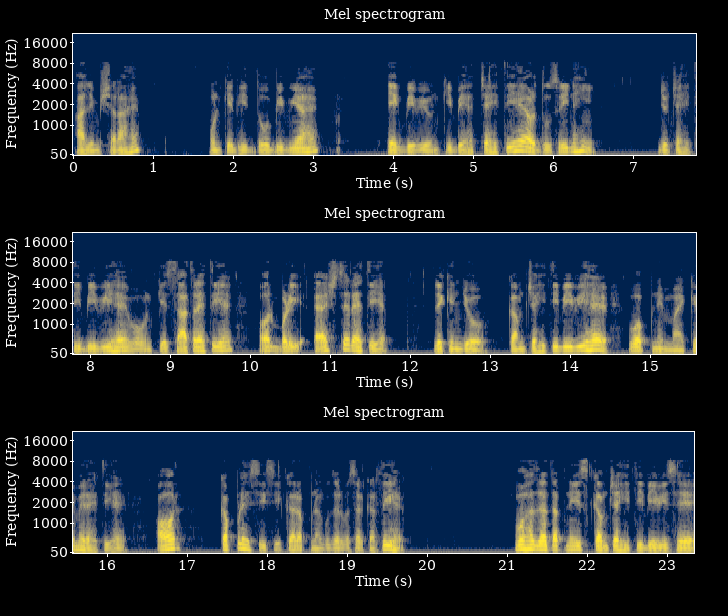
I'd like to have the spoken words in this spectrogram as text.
عالم شرح ہیں۔ ان کے بھی دو بیویاں ہیں۔ ایک بیوی ان کی بےحد چہتی ہے اور دوسری نہیں۔ جو چہتی بیوی ہے وہ ان کے ساتھ رہتی ہے اور بڑی ایش سے رہتی ہے، لیکن جو کم چہتی بیوی ہے، وہ اپنے مائکے میں رہتی ہے اور کپڑے سی سی کر اپنا گزر بسر کرتی ہے۔ وہ حضرت اپنی اس کم چہیتی بیوی سے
